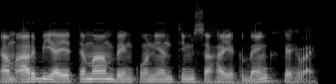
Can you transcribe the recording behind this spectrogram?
આમ આરબીઆઈએ તમામ બેંકોની અંતિમ સહાયક બેંક કહેવાય.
